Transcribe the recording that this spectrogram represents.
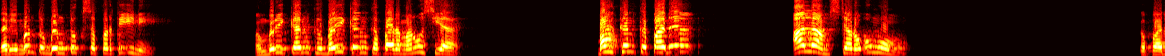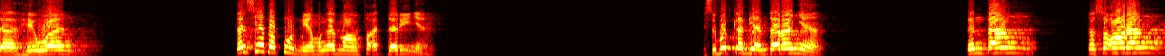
dari bentuk-bentuk seperti ini. Memberikan kebaikan kepada manusia, bahkan kepada alam secara umum, kepada hewan, dan siapa pun yang mengambil manfaat darinya. Disebutkan di antaranya tentang seseorang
